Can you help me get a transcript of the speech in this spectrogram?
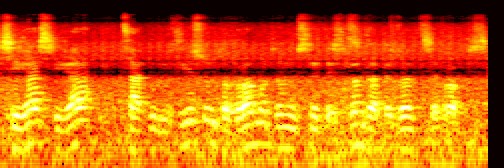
σιγά σιγά θα ακολουθήσουν το δρόμο των συνεταιριστικών τραπεζών της Ευρώπης.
